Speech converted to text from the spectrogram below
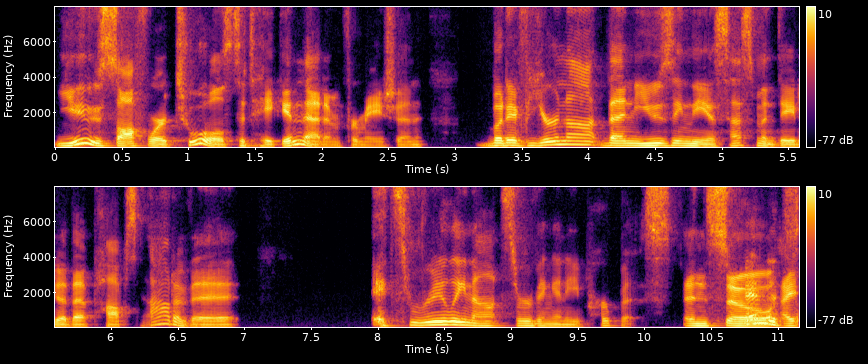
use software tools to take in that information. But if you're not then using the assessment data that pops out of it it's really not serving any purpose. And so and I,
